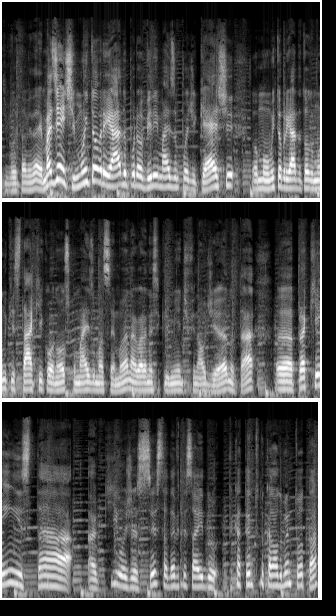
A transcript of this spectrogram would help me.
de vôlei tá vindo aí. Mas, gente, muito obrigado por ouvirem mais um podcast. Muito obrigado a todo mundo que está aqui conosco mais uma semana, agora nesse climinha de final de ano, tá? Uh, pra quem está aqui hoje, é sexta, deve ter saído. Fica atento no canal do Bentô, tá?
